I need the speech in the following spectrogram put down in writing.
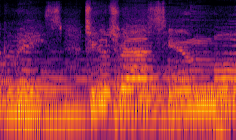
grace to trust Him more.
